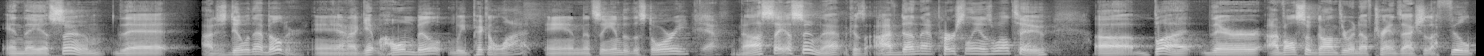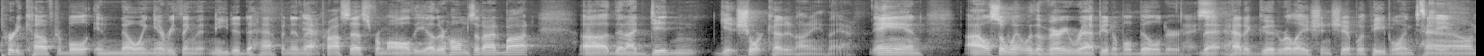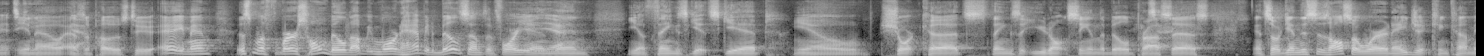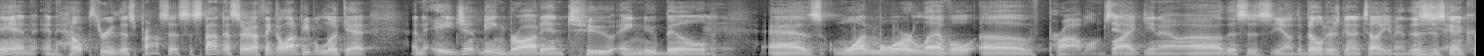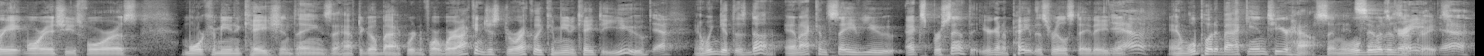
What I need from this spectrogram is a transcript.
and they assume that I just deal with that builder and yeah. I get my home built. We pick a lot, and that's the end of the story. Yeah. Now I say assume that because I've done that personally as well too. Yeah. Uh, but there, I've also gone through enough transactions. I feel pretty comfortable in knowing everything that needed to happen in yeah. that process from all the other homes that I'd bought. Uh, that I didn't get shortcutted on anything, yeah. and I also went with a very reputable builder nice. that had a good relationship with people in town, you know, as yeah. opposed to, hey man, this is my first home build. I'll be more than happy to build something for you, and yeah. then you know things get skipped you know shortcuts things that you don't see in the build process exactly. and so again this is also where an agent can come in and help through this process it's not necessarily i think a lot of people look at an agent being brought into a new build mm-hmm. as one more level of problems yeah. like you know uh, this is you know the builder's going to tell you man this is just yeah. going to create more issues for us more communication things that have to go backward and forward where I can just directly communicate to you yeah. and we can get this done. And I can save you X percent that you're going to pay this real estate agent. Yeah. And we'll put it back into your house and it we'll do it as great. upgrades. Yeah.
